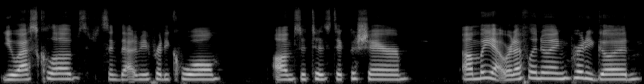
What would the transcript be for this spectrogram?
US clubs. I think that'd be pretty cool um, statistic to share. Um, but yeah, we're definitely doing pretty good.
